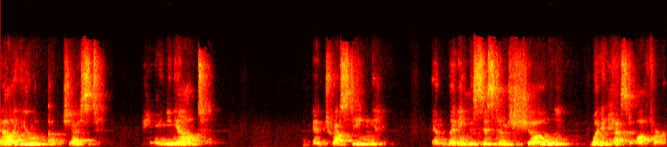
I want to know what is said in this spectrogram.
value of just hanging out and trusting and letting the system show what it has to offer.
